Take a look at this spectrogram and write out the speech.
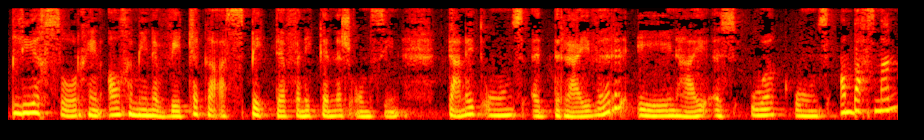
pleegsorg en algemene wetlike aspekte van die kinders omsien. Dan het ons 'n drywer en hy is ook ons ambagsman.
